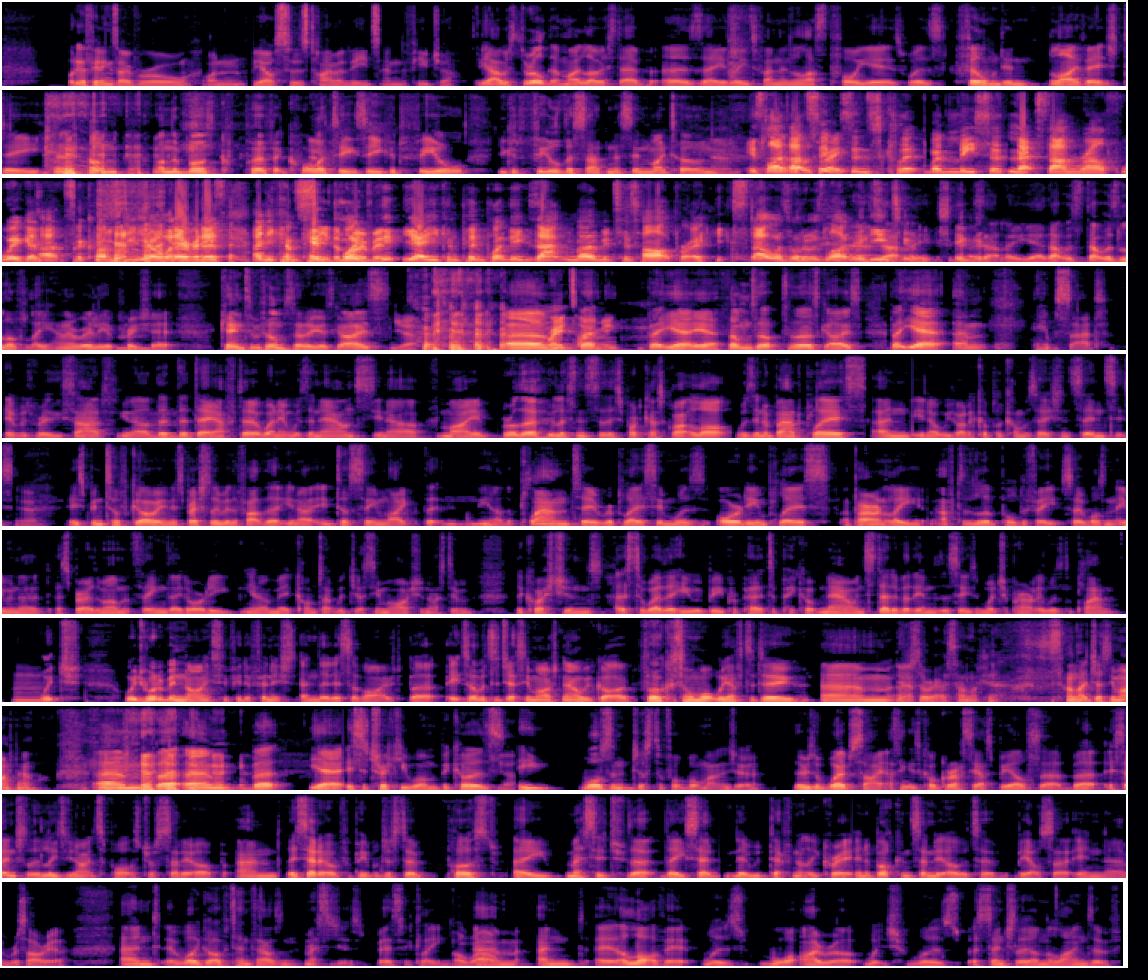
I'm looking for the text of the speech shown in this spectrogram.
What are your feelings overall on Bielsa's time at Leeds and the future? Yeah, I was thrilled that my lowest ebb as a Leeds fan in the last four years was filmed in live HD on on the most perfect quality, so you could feel you could feel the sadness in my tone. It's like Uh, that that, was great. Simpsons clip when Lisa lets down Ralph Wiggum at the Krusty Show, whatever it is, and you can, see the pinpoint the, moment. yeah, you can pinpoint the exact moment his heart breaks. That was what it was like with you two Exactly, weeks ago. exactly. Yeah, that was that was lovely, and I really appreciate Kennington Film Studios guys. Yeah, Um, Great but- timing. But, yeah, yeah, thumbs up to those guys. But yeah, um, it was sad. It was really sad. You know, the, the mm. day after when it was announced, you know, my brother, who listens to this podcast quite a lot, was in a bad place. And, you know, we've had a couple of conversations since. It's yeah. it's been tough going, especially with the fact that you know it does seem like that you know the plan to replace him was already in place apparently after the Liverpool defeat, so it wasn't even a, a spare of the moment thing. They'd already you know made contact with Jesse Marsch and asked him the questions as to whether he would be prepared to pick up now instead of at the end of the season, which apparently was the plan. Mm. Which which would have been nice if he'd have finished and they'd have survived. But it's over to Jesse Marsch now. We've got to focus on what we have to do. Um, Yeah. Sorry, I sound like a sound like Jesse Marsch now. Um, but um, but yeah, it's a tricky one because Yeah. he wasn't just a football manager. There is a website, I think it's called Gracias Bielsa, but essentially Leeds United supporters just set it up and they set it up for people just to post a message that they said they would definitely create in a book and send it over to Bielsa in um, Rosario. And uh, well, it got over 10,000 messages basically. Oh, wow. Um, and a lot of it was what I wrote, which was essentially on the lines of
